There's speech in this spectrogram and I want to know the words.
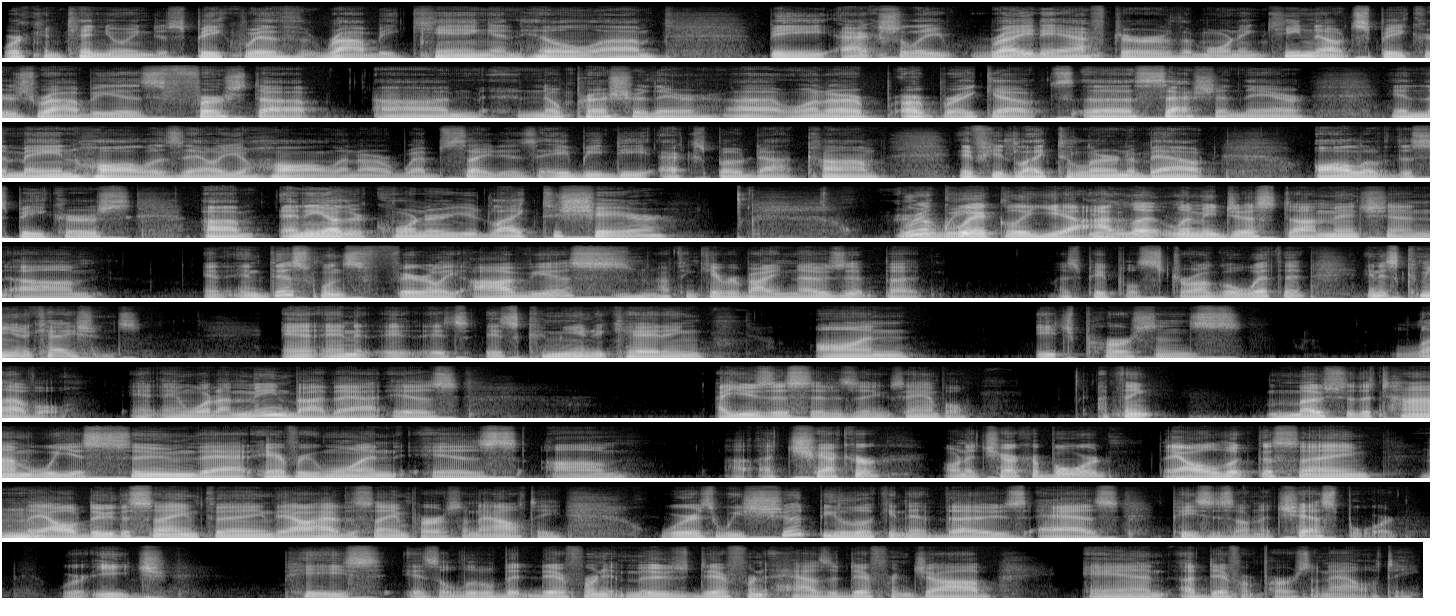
we're continuing to speak with Robbie King, and he'll um, be actually right after the morning keynote speakers. Robbie is first up. Um, no pressure there. Uh, on our our breakout uh, session there in the main hall, Azalea Hall, and our website is abdexpo.com if you'd like to learn about all of the speakers. Um, any other corner you'd like to share? Or Real we, quickly, yeah. yeah. I, let, let me just uh, mention, um, and, and this one's fairly obvious. Mm-hmm. I think everybody knows it, but most people struggle with it, and it's communications. And, and it, it's, it's communicating on each person's level. And, and what I mean by that is, I use this as an example. I think most of the time we assume that everyone is um, a checker on a checkerboard. They all look the same. Mm-hmm. They all do the same thing. They all have the same personality. Whereas we should be looking at those as pieces on a chessboard, where each piece is a little bit different. It moves different, has a different job, and a different personality.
